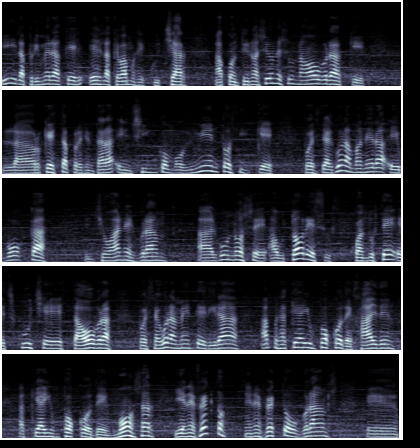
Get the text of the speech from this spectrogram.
y la primera que es la que vamos a escuchar a continuación es una obra que la orquesta presentará en cinco movimientos y que pues de alguna manera evoca Johannes Brahms a algunos eh, autores. Cuando usted escuche esta obra, pues seguramente dirá, ah, pues aquí hay un poco de Haydn, aquí hay un poco de Mozart, y en efecto, en efecto Brahms eh,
